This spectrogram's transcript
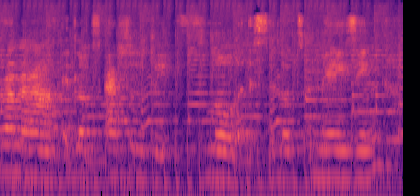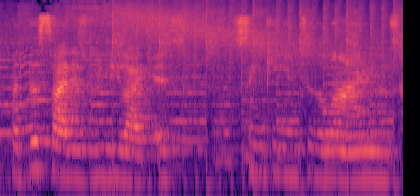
around my mouth it looks absolutely flawless. It looks amazing but this side is really like it's sinking into the lines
